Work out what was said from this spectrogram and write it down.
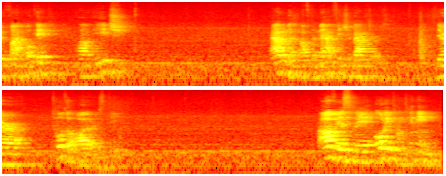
You find okay on each element of the map feature vectors, their total order is d. Obviously, only containing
